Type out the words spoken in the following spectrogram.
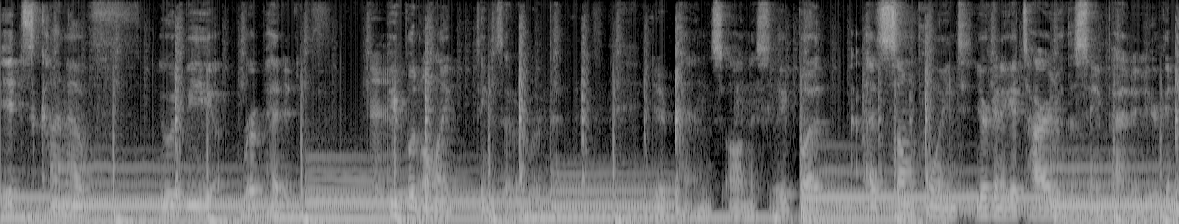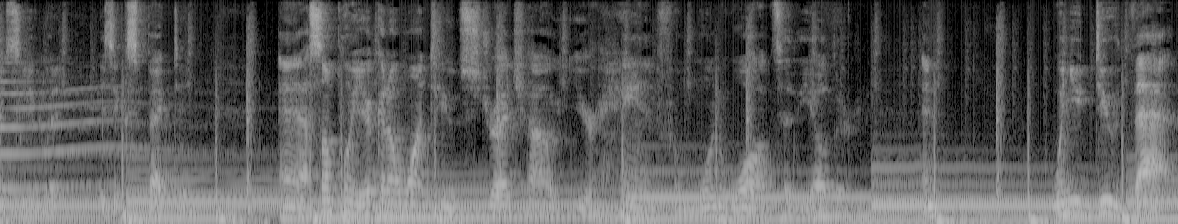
it's kind of it would be repetitive. Yeah. People don't like things that are repetitive. It depends, honestly. But at some point, you're gonna get tired of the same pattern. You're gonna see what is expected, and at some point, you're gonna want to stretch out your hand from one wall to the other. And when you do that,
